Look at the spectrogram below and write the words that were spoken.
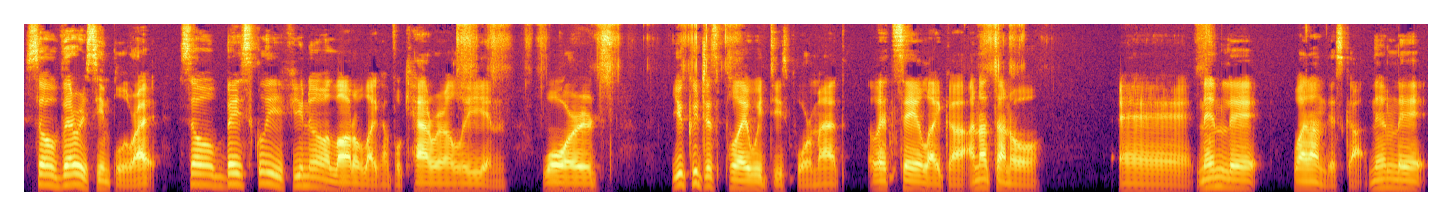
So very simple, right? So basically if you know a lot of like a vocabulary and words, you could just play with this format let's say like、uh, あなたの、えー、年齢は何ですか年齢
